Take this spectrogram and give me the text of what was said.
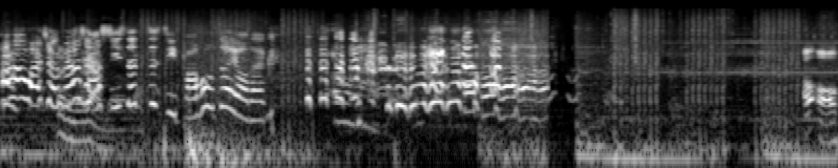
他们完全没有想要牺牲自己保护队友的。哦哦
